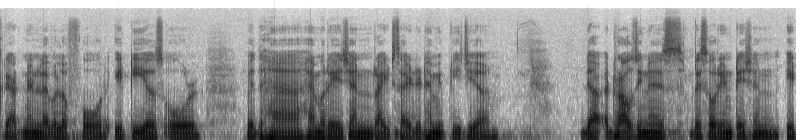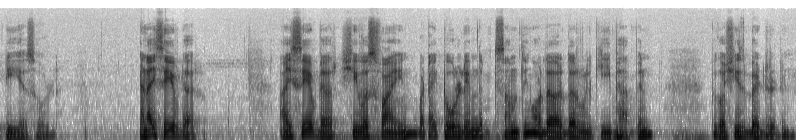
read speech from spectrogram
creatinine level of four eighty years old with ha- hemorrhage and right sided hemiplegia drowsiness disorientation 80 years old. And i saved her. I saved her. She was fine but i told him that something or the other will keep happen because she's bedridden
